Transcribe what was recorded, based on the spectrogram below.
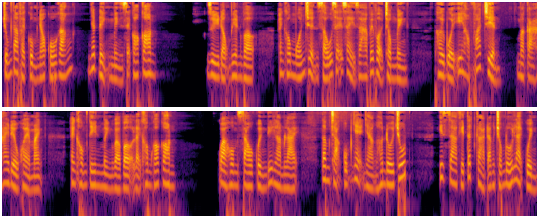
Chúng ta phải cùng nhau cố gắng, Nhất định mình sẽ có con. Duy động viên vợ. Anh không muốn chuyện xấu sẽ xảy ra với vợ chồng mình. Thời buổi y học phát triển Mà cả hai đều khỏe mạnh, Anh không tin mình và vợ lại không có con. Qua hôm sau Quỳnh đi làm lại, Tâm trạng cũng nhẹ nhàng hơn đôi chút. Ít ra khi tất cả đang chống đối lại Quỳnh,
